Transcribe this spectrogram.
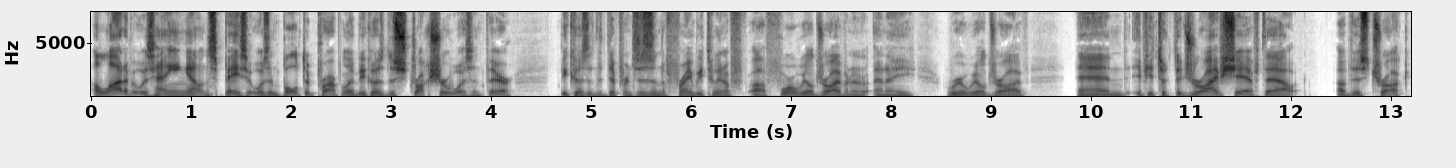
a lot of it was hanging out in space. It wasn't bolted properly because the structure wasn't there because of the differences in the frame between a, a four wheel drive and a, and a rear wheel drive. And if you took the drive shaft out of this truck,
